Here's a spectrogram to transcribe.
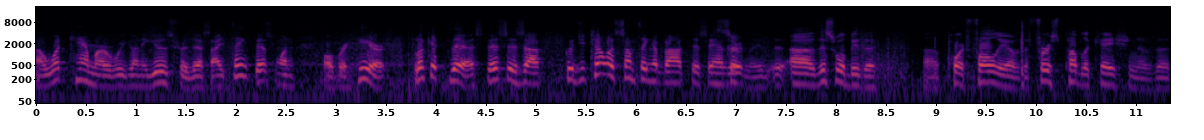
Uh, what camera are we going to use for this? I think this one over here. Look at this. This is a. Could you tell us something about this, Andrew? Certainly. Uh, this will be the uh, portfolio of the first publication of the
